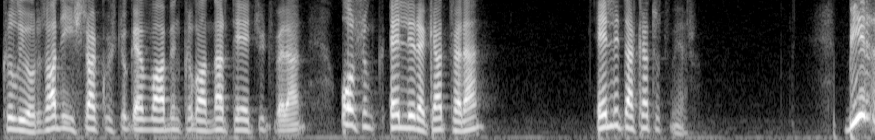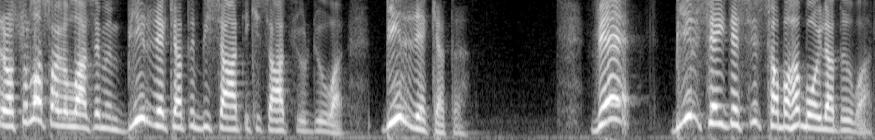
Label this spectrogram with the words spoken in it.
kılıyoruz. Hadi işrak kuşluk evvabin kılanlar, teheccüd falan. Olsun 50 rekat falan. 50 dakika tutmuyor. Bir Resulullah sallallahu aleyhi ve sellem'in bir rekatı bir saat, iki saat sürdüğü var. Bir rekatı. Ve bir secdesi sabahı boyladığı var.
